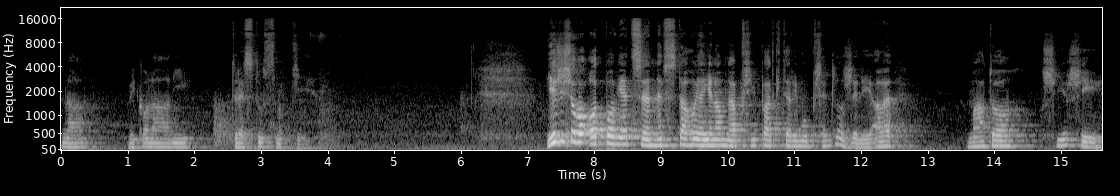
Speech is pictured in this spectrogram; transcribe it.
na vykonání trestu smrti. Ježíšovo odpověď se nevztahuje jenom na případ, který mu předložili, ale má to širší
